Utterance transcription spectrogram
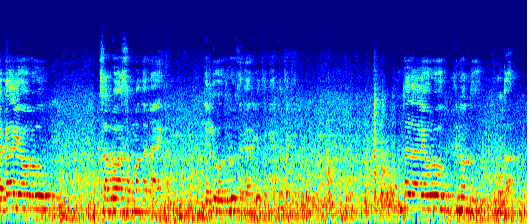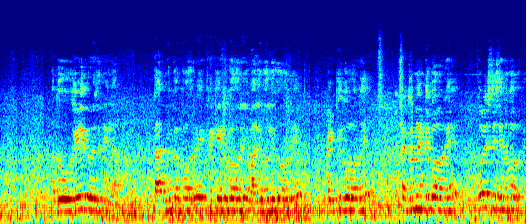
ಸಕಾರಿ ಅವರು ಸರ್ವ ಸಮ್ಮತ ನಾಯಕ. ಎಲ್ಲಿ ಹೋದರೂ ಸಕಾರಿ ಜಕಾರಿ ಜಕಾರಿ ಮುಮ್ತಾಜ್ ಅವರು ಇನ್ನೊಂದು ಮುಖ. ಅದು ಹೇಳಿ ಪ್ರಯೋಜನ ಇಲ್ಲ. ಧಾರ್ಮಿಕಕ್ಕೂ ಅವರೇ, ಕ್ರಿಕೆಟ್ಗೂ ಅವರೇ, ವಾಲಿಬಾಲಿಗೂ ಅವರೇ, ಪೆಟ್ಟಿಗೂ ಅವರೇ, ಸೆಟಲ್ಮೆಂಟಿಗೂ ಅವರೇ, ಪೊಲೀಸ್ ಸ್ಟೇಷನ್ಗೂ ಅವರೇ.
